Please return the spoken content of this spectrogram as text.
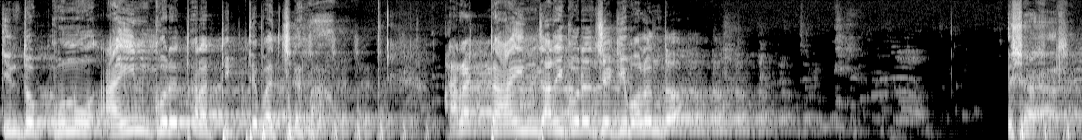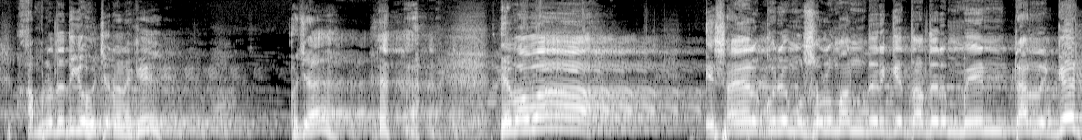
কিন্তু কোনো আইন করে তারা টিকতে পারছে না। আর একটা আইন জারি করেছে কি বলেন তো? আপনাদের দিকে হয়েছে না নাকি? হয়েছে? এ বাবা, এসআইআর করে মুসলমানদেরকে তাদের মেন টার্গেট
